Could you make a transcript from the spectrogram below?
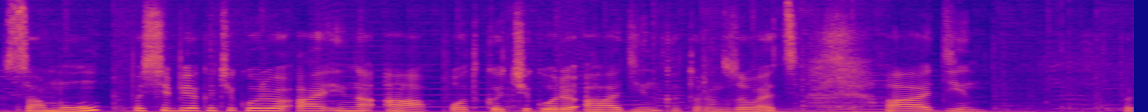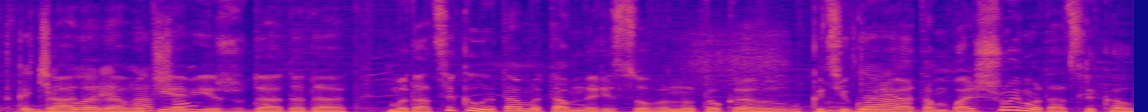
саму по себе категорию А и на А под категорию А1, которая называется А1 под категорию. Да, да, да, вот я вижу, да, да, да. Мотоцикл и там, и там нарисован, но только категория да. А там большой мотоцикл.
